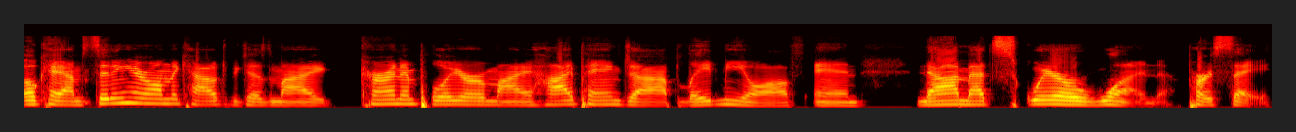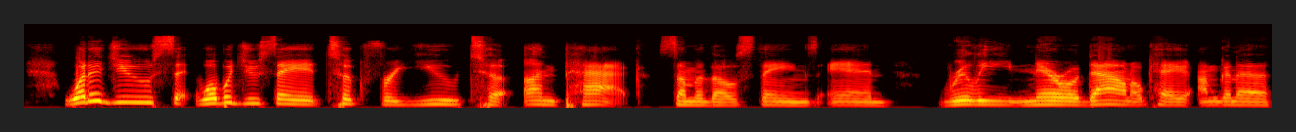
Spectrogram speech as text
okay, I'm sitting here on the couch because my current employer, my high paying job laid me off and now I'm at square one per se. What did you say? What would you say it took for you to unpack some of those things and really narrow down? Okay, I'm gonna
